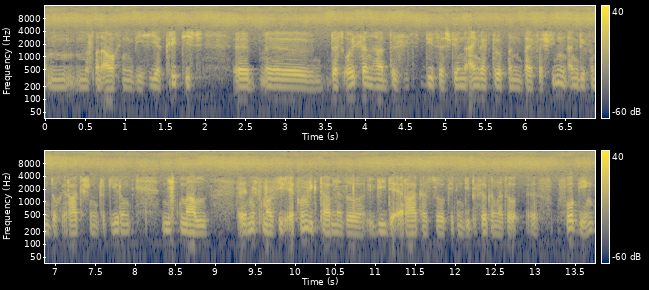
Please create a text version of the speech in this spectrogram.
ähm, muss man auch irgendwie hier kritisch äh, das Äußern hat, dass diese schnellen Eingreiftruppen bei verschiedenen Angriffen durch irakischen Regierung nicht mal äh, nicht mal sich erkundigt haben, also wie der Irak also gegen die Bevölkerung also äh, vorging.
